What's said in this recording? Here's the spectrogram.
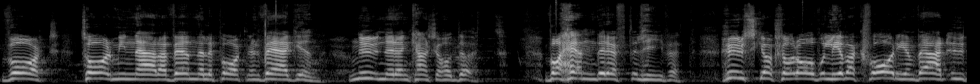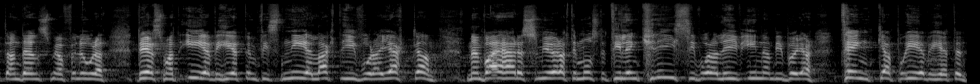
vart tar min nära vän eller partner vägen nu när den kanske har dött? Vad händer efter livet? Hur ska jag klara av att leva kvar i en värld utan den som jag förlorat? Det är som att evigheten finns nedlagt i våra hjärtan. Men vad är det som gör att det måste till en kris i våra liv innan vi börjar tänka på evigheten?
